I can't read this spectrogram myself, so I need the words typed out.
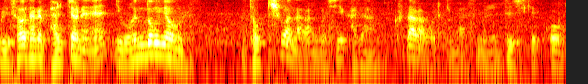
우리 서산의 발전에 이 원동력을 더욱 키워 나간 것이 가장 크다라고 이렇게 말씀을 드릴 수 있겠고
